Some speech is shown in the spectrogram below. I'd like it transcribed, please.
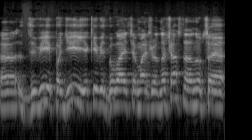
е, дві події, які відбуваються майже одночасно. Ну, це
